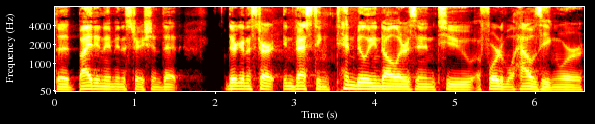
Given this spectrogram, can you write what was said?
the Biden administration that they're going to start investing $10 billion into affordable housing or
